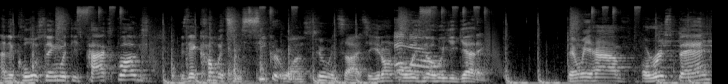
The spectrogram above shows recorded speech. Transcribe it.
And the coolest thing with these packs bugs is they come with some secret ones too inside, so you don't always know who you're getting. Then we have a wristband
